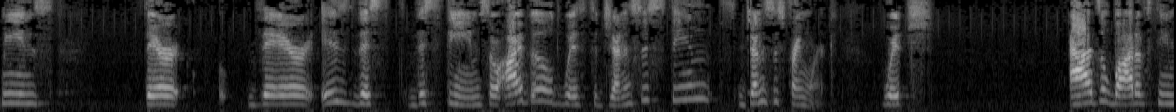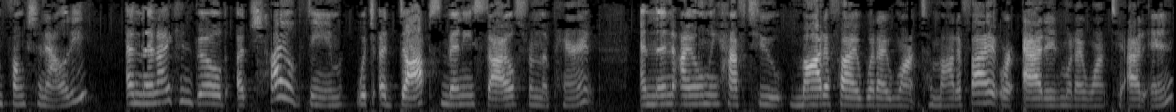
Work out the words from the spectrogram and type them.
means there, there is this, this theme. So I build with the Genesis theme, Genesis framework, which adds a lot of theme functionality. And then I can build a child theme, which adopts many styles from the parent and then I only have to modify what I want to modify or add in what I want to add in.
